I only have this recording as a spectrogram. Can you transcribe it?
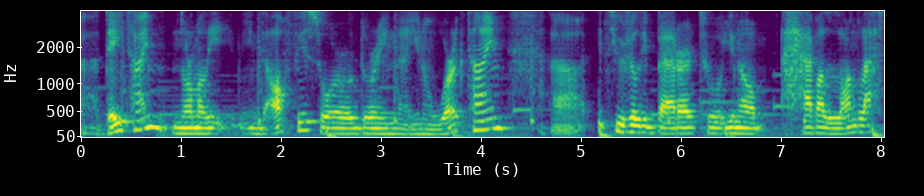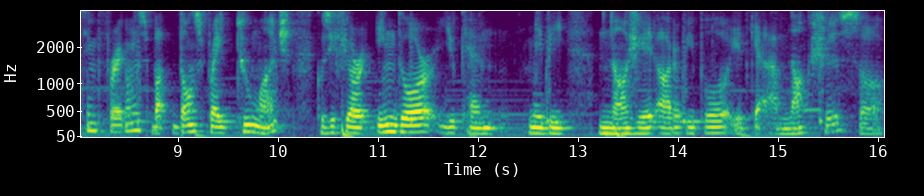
uh, daytime, normally in the office or during uh, you know work time, uh, it's usually better to you know have a long-lasting fragrance, but don't spray too much because if you're indoor, you can maybe nauseate other people. It get obnoxious, so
